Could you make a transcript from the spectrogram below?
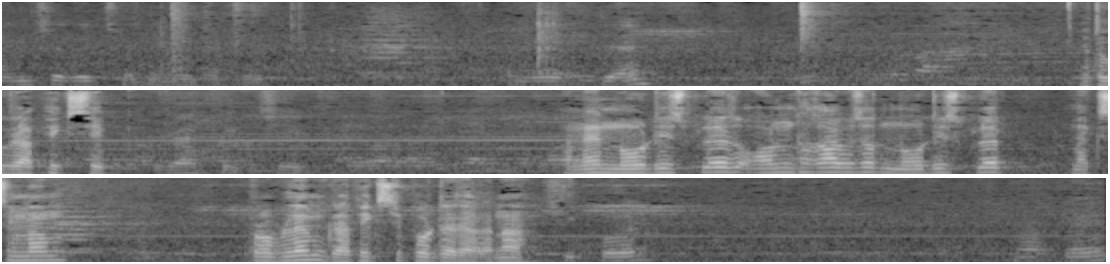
অন ছেটত শ্বটিং নাথাকে আমি এতিয়া এইটো গ্ৰাফিক চিপ গ্ৰাফিক চিপ মানে ন' ডিছপ্লে অন থকাৰ পিছত ন' ডিছপ্লেত মেক্সিমাম প্ৰব্লেম গ্ৰাফিক চিপতে থাকে না? থাকে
